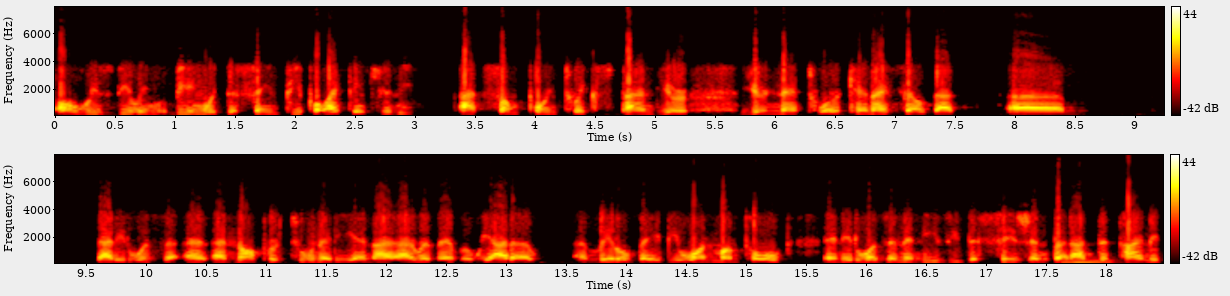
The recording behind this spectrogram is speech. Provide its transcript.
always dealing being with the same people. I think you need at some point to expand your your network, and I felt that um, that it was a, an opportunity. And I, I remember we had a, a little baby, one month old, and it wasn't an easy decision. But at the time, it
